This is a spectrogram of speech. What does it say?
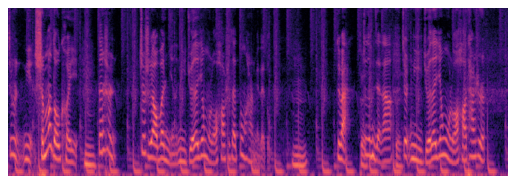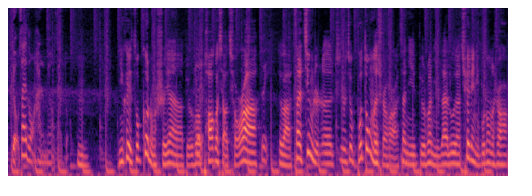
就是你什么都可以，嗯但是这是要问你的，你觉得鹦鹉螺号是在动还是没在动，嗯，对吧？对就这么简单。就你觉得鹦鹉螺号它是有在动还是没有在动？嗯，你可以做各种实验啊，比如说抛个小球啊，对对吧？在静止的就就不动的时候啊，在你比如说你在路上确定你不动的时候，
